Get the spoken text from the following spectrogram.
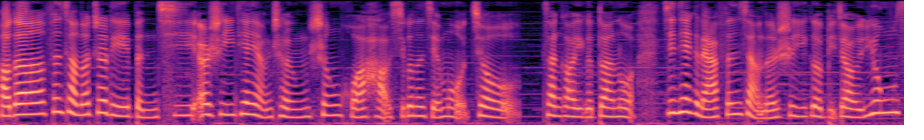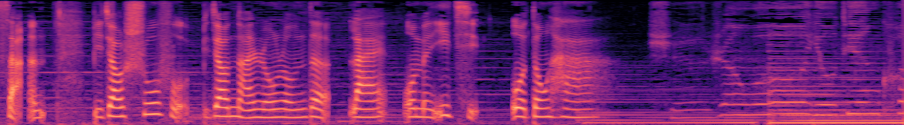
好的，分享到这里，本期二十一天养成生活好习惯的节目就暂告一个段落。今天给大家分享的是一个比较慵散、比较舒服、比较暖融融的，来，我们一起卧冬哈。让我有点快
